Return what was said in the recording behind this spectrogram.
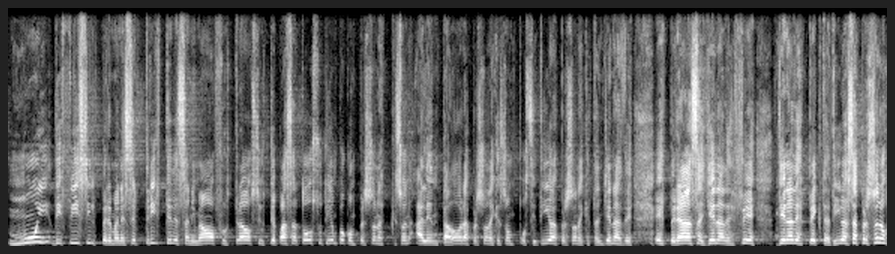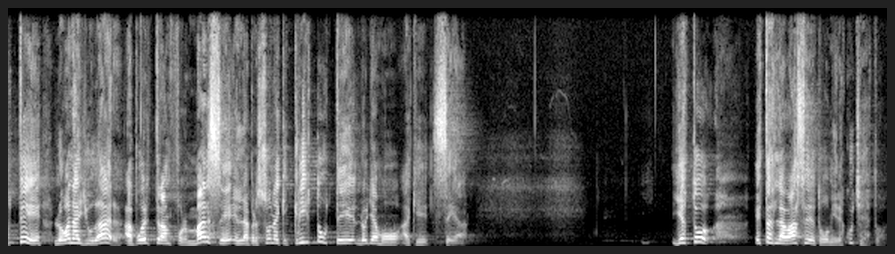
muy difícil permanecer triste, desanimado, frustrado si usted pasa todo su tiempo con personas que son alentadoras, personas que son positivas, personas que están llenas de esperanza, llenas de fe, llenas de expectativas. Esas personas usted lo van a ayudar a poder transformarse en la persona que Cristo usted lo llamó a que sea. Y esto, esta es la base de todo. Mire, escuche esto.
